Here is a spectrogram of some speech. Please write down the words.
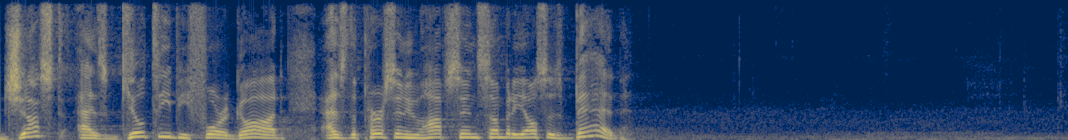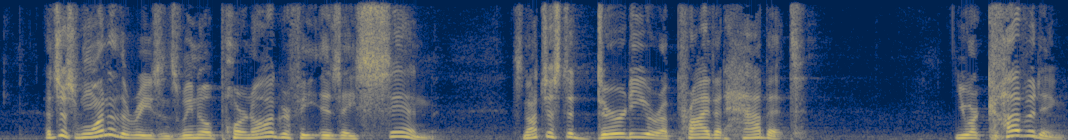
just as guilty before God as the person who hops in somebody else's bed. That's just one of the reasons we know pornography is a sin. It's not just a dirty or a private habit. You are coveting,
